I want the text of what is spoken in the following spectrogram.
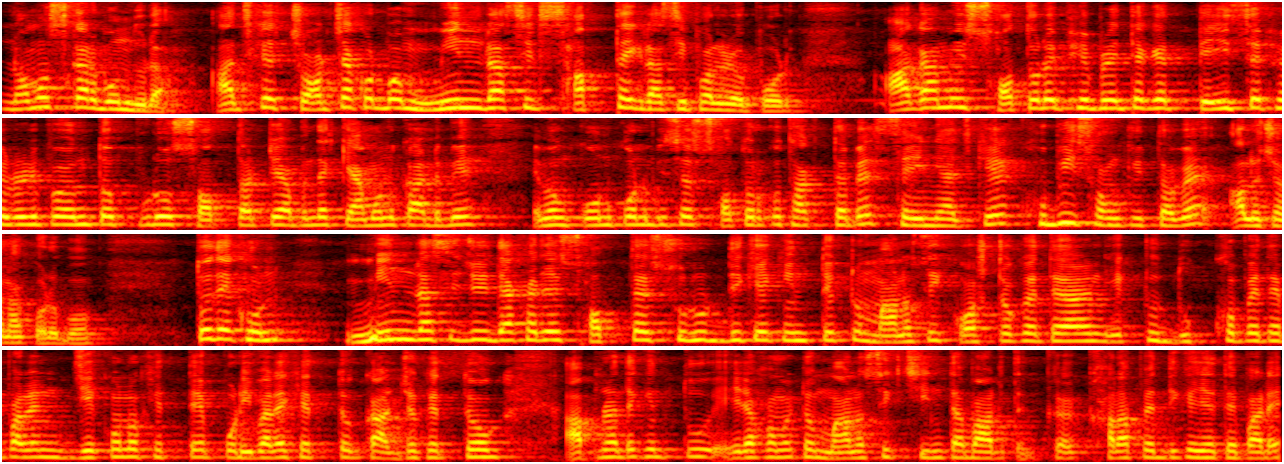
নমস্কার বন্ধুরা আজকে চর্চা করব মীন রাশির সাপ্তাহিক রাশিফলের ওপর। আগামী সতেরোই ফেব্রুয়ারি থেকে তেইশে ফেব্রুয়ারি পর্যন্ত পুরো সপ্তাহটি আপনাদের কেমন কাটবে এবং কোন কোন বিষয়ে সতর্ক থাকতে হবে সেই নিয়ে আজকে খুবই সংক্ষিপ্তভাবে আলোচনা করব। তো দেখুন মীন রাশি যদি দেখা যায় সপ্তাহের শুরুর দিকে কিন্তু একটু মানসিক কষ্ট পেতে পারেন একটু দুঃখ পেতে পারেন যে কোনো ক্ষেত্রে পরিবারের ক্ষেত্রে হোক, কার্যক্ষেত্রে হোক আপনাদের কিন্তু এরকম একটু মানসিক চিন্তা বাড়তে খারাপের দিকে যেতে পারে।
